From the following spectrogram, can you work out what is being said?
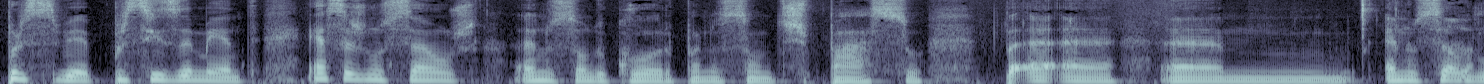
perceber precisamente essas noções, a noção do corpo, a noção de espaço, a, a, a, noção de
